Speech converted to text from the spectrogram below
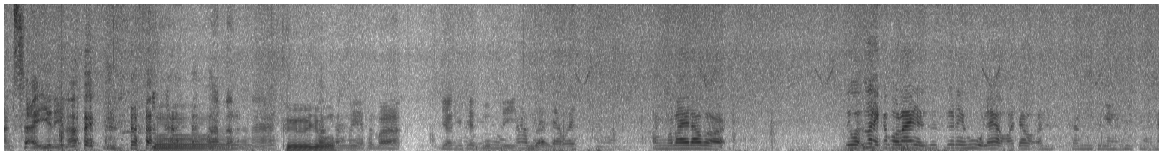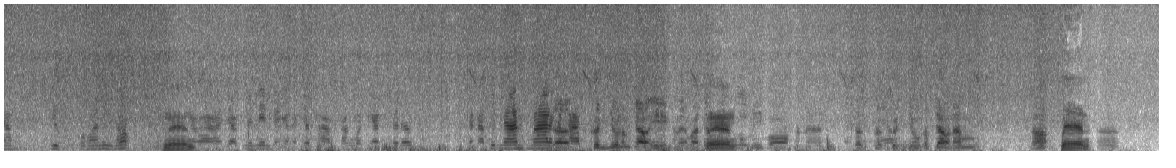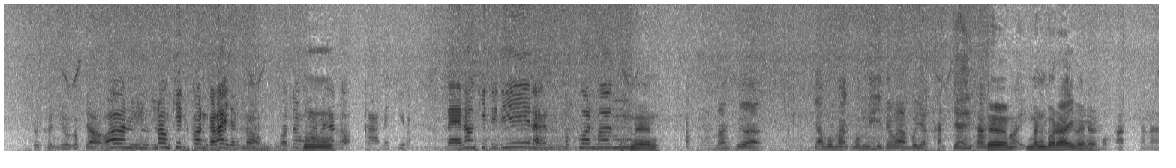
างใส่อยู่นี่เลยอืนั่นมนั่นนะคืออยู่ทางแม่เพิ่นว่าอยากให้เฮ็ดมุมนี้น้ำเดือดแล้วเอ้ยทางบ่ไรเราก็หรือว่าเอื้อยก็บ่ไรเลยคือคือได้ฮู้แล้วว่าเจ้าอันทางคุณยังเฮ็ดของน้ำอยู่ประมาณนี้เนาะแน่นแต่ว่าอยากเน้นๆก็อยากให้เจ้าถามทางบ่เตียงเด้อเด้อจากการทีมงานมาแล้วก็ถามขึ้นอยู่น้ำเจ้าเองนั่นแหละว่าเจ้ามุมนี้บ่นะก็ก็ขึ้นอยู่กับเจ้าน้ำ เนาะแม่นอ่าก็ขึ้นอยู่กับเจ้าว่าน้องคิดก่อนก็ได้จังตอบบ่ต้องว่าไปแล้วตอบถามในคลิป แต่น้องคิดดีๆแต่ทบทวนเบิ่งแม่นบางเทื่อเจ้าบ่มักหมองนี้แต่ว่าบ่อยากคัดใจทางเออข้ยมันบ่ได้เว้ยน่ะ บ่คัดอะนะ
